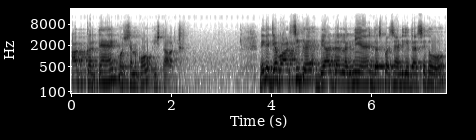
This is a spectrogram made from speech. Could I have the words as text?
अब करते हैं क्वेश्चन को स्टार्ट देखिए, जब वार्षिक ब्याज दर लगनी है, दस परसेंट की दर से तो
